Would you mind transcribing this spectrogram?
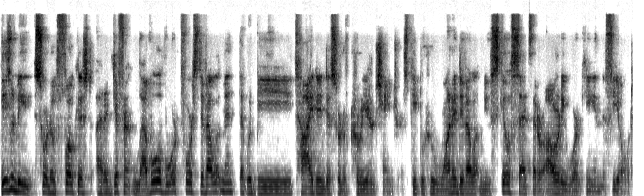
These would be sort of focused at a different level of workforce development that would be tied into sort of career changers, people who want to develop new skill sets that are already working in the field.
